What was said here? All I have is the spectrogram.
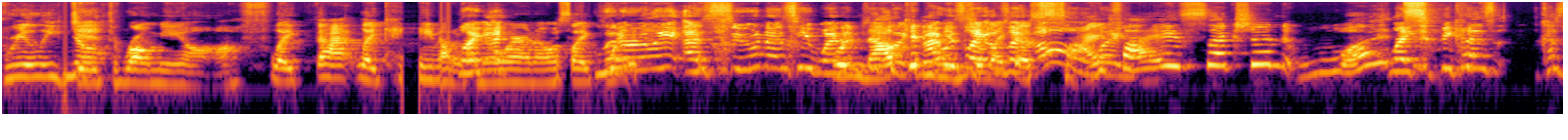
really did No. throw me off. Like that, like came out of Like, I- nowhere, and I was like, wait, Literally, as soon as he went we're into now like, getting I was into like, like, I was like, a oh, like, sci-fi section. What? like because because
